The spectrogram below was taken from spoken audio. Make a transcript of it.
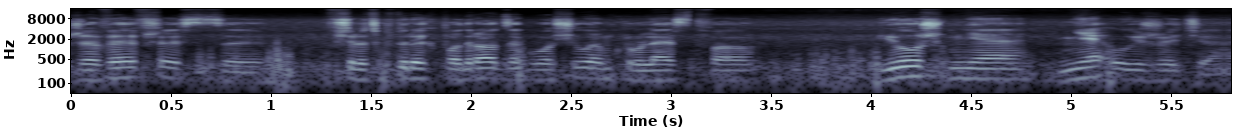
że wy wszyscy, wśród których po drodze głosiłem królestwo, już mnie nie ujrzycie.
